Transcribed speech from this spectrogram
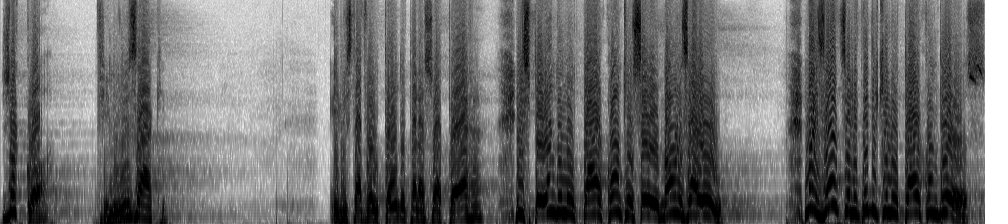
Jacó, filho de Isaac, ele está voltando para a sua terra, esperando lutar contra o seu irmão Esaú. Mas antes ele teve que lutar com Deus.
